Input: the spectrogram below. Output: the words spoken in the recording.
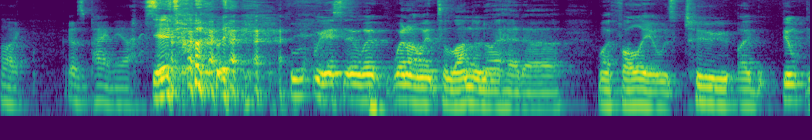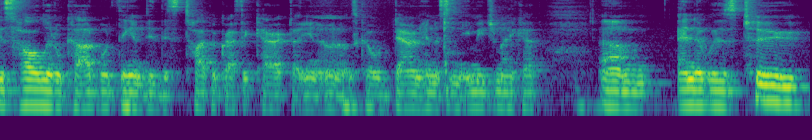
like it was a pain in the ass. Yeah, totally. we used to- when- when I went to London, I had uh, my folio was two. I built this whole little cardboard thing and did this typographic character, you know, and it was called Darren Henderson Image Maker, um, and it was two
